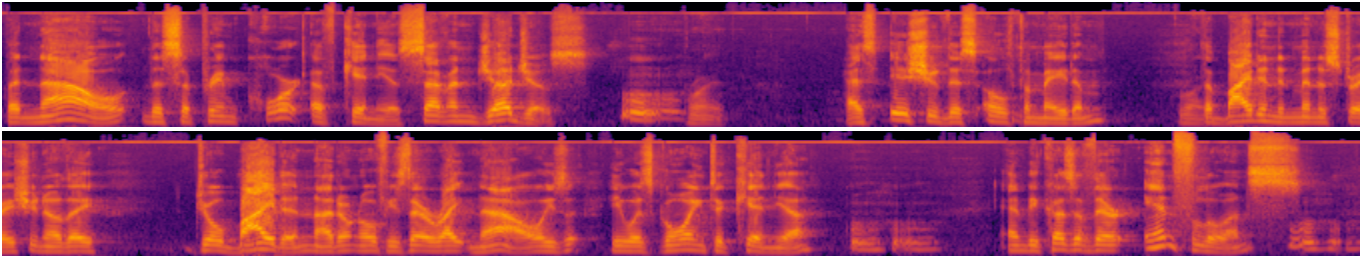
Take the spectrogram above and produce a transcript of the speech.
But now the Supreme Court of Kenya, seven judges, mm. Right. Has issued this ultimatum. Right. The Biden administration, you know, they Joe Biden, I don't know if he's there right now. He's he was going to Kenya. Mm-hmm. And because of their influence, mm-hmm.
